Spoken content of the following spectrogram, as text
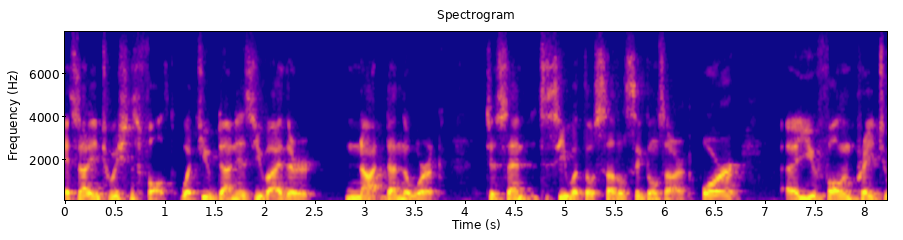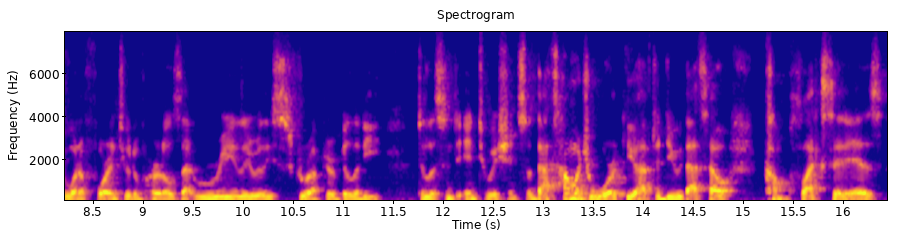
it's not intuition's fault. What you've done is you've either not done the work to send to see what those subtle signals are, or uh, you've fallen prey to one of four intuitive hurdles that really, really screw up your ability to listen to intuition. So that's how much work you have to do. That's how complex it is.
